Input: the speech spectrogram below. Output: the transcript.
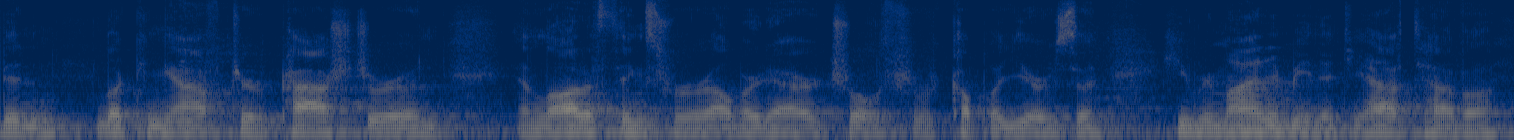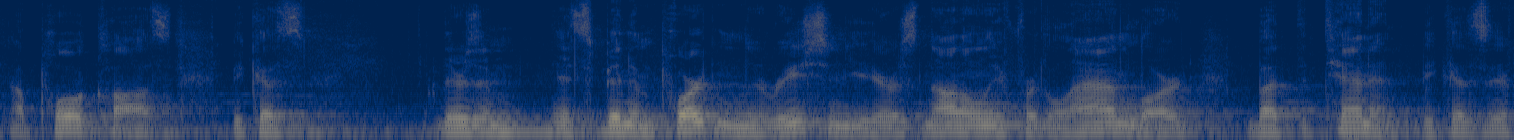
been looking after pasture and, and a lot of things for Alberta Agriculture for a couple of years. And he reminded me that you have to have a, a pull clause because there's a, it's been important in the recent years, not only for the landlord, but the tenant, because if,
